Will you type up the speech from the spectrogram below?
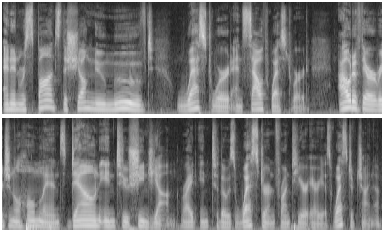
And in response, the Xiongnu moved westward and southwestward out of their original homelands down into Xinjiang, right, into those western frontier areas west of China.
